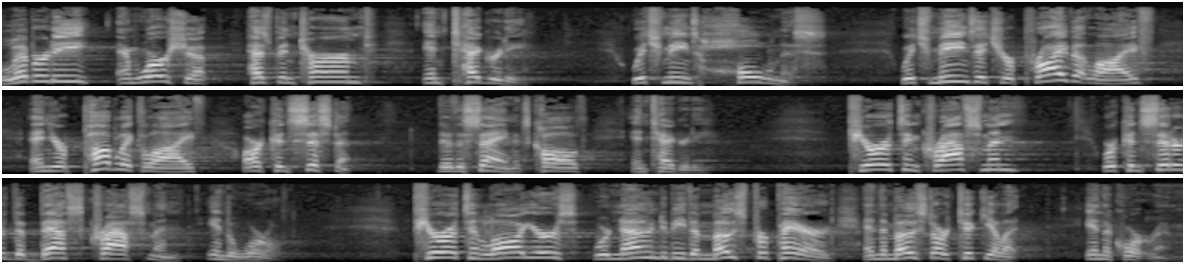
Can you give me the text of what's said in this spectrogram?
liberty, and worship has been termed integrity, which means wholeness, which means that your private life and your public life are consistent. They're the same. It's called integrity. Puritan craftsmen were considered the best craftsmen in the world. Puritan lawyers were known to be the most prepared and the most articulate in the courtroom.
